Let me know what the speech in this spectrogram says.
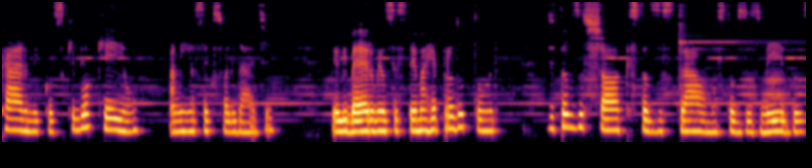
kármicos que bloqueiam a minha sexualidade. Eu libero meu sistema reprodutor de todos os choques, todos os traumas, todos os medos,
